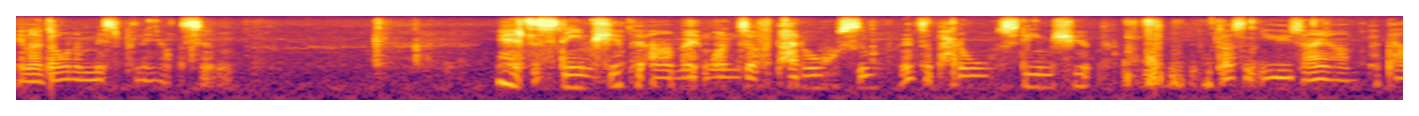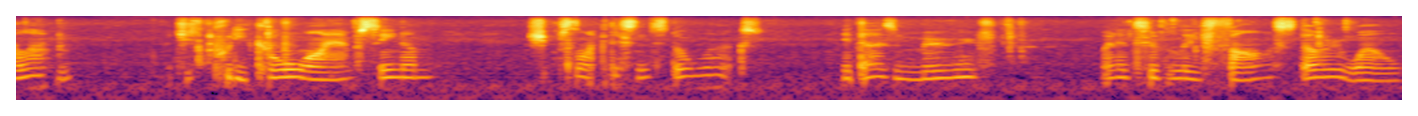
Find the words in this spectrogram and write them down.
and I don't want to mispronounce it. Yeah, it's a steamship, um, it runs off paddles, it's a paddle steamship, It doesn't use a um, propeller, which is pretty cool. I have seen um ships like this in Stormworks. It does move relatively fast though, well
